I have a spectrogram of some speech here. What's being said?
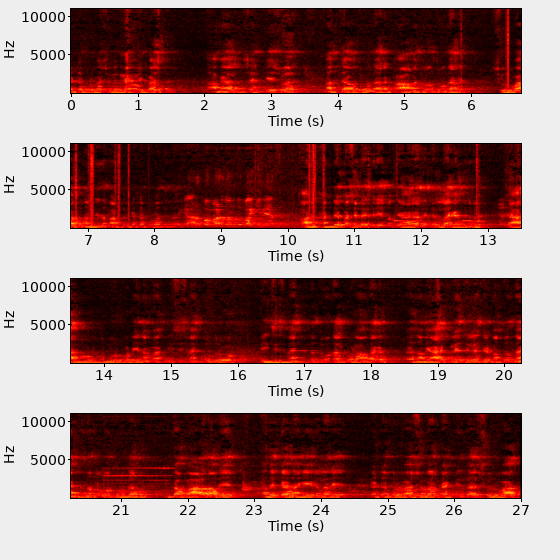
ಘಟಪ್ರಭಾ ಶುಗರ್ ಫ್ಯಾಕ್ಟ್ರಿ ಫಸ್ಟ್ ಆಮೇಲೆ ಶಂಕೇಶ್ವರ್, ಮತ್ತು ಯಾವ್ದು ತೊಗೊಂಡಾರ ಭಾಳ ಲೋನ್ ತೊಗೊಂಡಾರ. ಶುರುವಾತ್ ನನ್ನಿಂದ ಮಾಡ್ತೀನಿ ಘಟಪ್ರಭಾದಿಂದ ಹಂಡ್ರೆಡ್ ಪರ್ಸೆಂಟ್ ಐತ್ರಿ ಮತ್ತು ಯಾರ್ಯಾರು ಎಲ್ಲ ಹೇಳ್ತೀನಿ ಯಾರು ನೂರು ನೂರು ಕೋಟಿ ನಮ್ಮ ಡಿ ಸಿ ಸಿ ಬ್ಯಾಂಕ್ ತೊಂದರು ಡಿ ಸಿ ಸಿ ಬ್ಯಾಂಕಿಂದ ತೊಗೊಂಡಲ್ಲಿ ಗೋಡಾನ್ದಾಗ ನಾವು ಯಾರು ಪ್ಲೇಸ್ ಇಲ್ಲ ಅಂತೇಳಿ ಮತ್ತೊಂದು ಬ್ಯಾಂಕಿಂದ ಲೋನ್ ತೊಗೊಂಡಾರು. ಇಂಥ ಭಾಳ ಅದಾವ್ರಿ ಅದಕ್ಕೆ ನಾ ಹೇಗಲ್ಲ ರೀ. ಘಟಪ್ರಭಾ ಶುಗರ್ ಫ್ಯಾಕ್ಟ್ರಿಯಿಂದ ಶುರುವಾತ್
